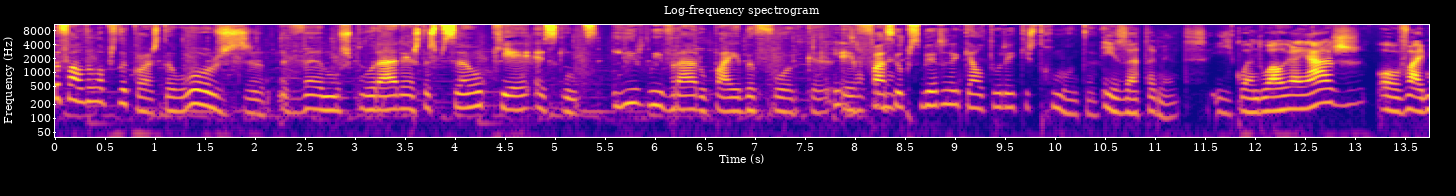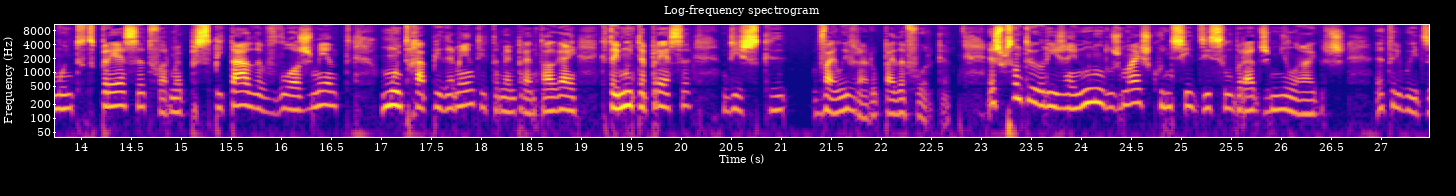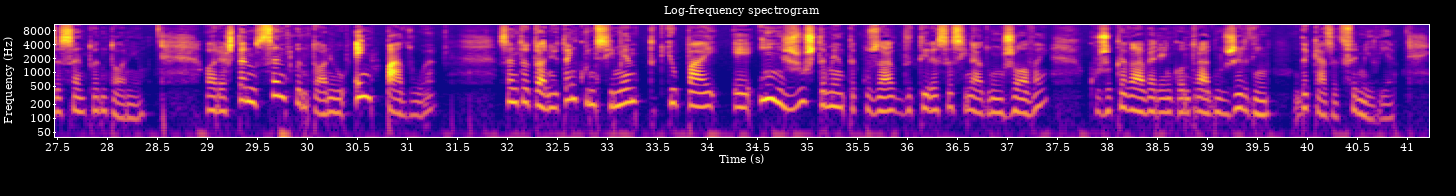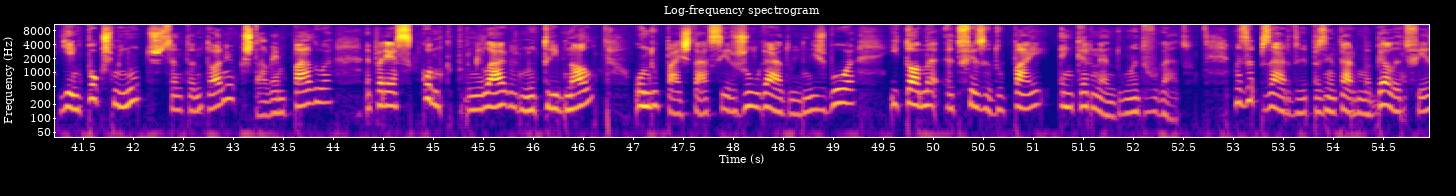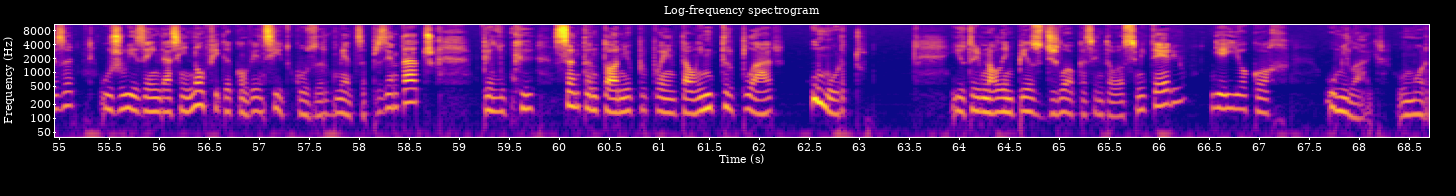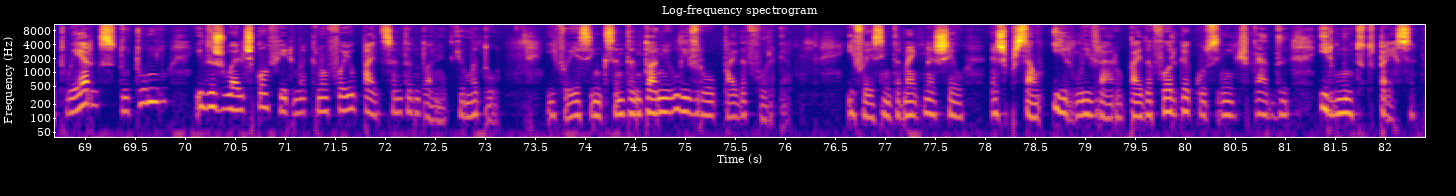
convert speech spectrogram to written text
Mafalda Lopes da Costa, hoje vamos explorar esta expressão que é a seguinte: ir livrar o pai da forca. Exatamente. É fácil perceber em que altura é que isto remonta. Exatamente. E quando alguém age, ou vai muito depressa, de forma precipitada, velozmente, muito rapidamente, e também perante alguém que tem muita pressa, diz-se que vai livrar o pai da forca. A expressão tem origem num dos mais conhecidos e celebrados milagres atribuídos a Santo António. Ora, estando Santo António em Pádua, Santo António tem conhecimento de que o pai é injustamente acusado de ter assassinado um jovem cujo cadáver é encontrado no jardim da casa de família. E em poucos minutos, Santo António, que estava em Pádua, aparece como que por milagre no tribunal, onde o pai está a ser julgado em Lisboa e toma a defesa do pai, encarnando um advogado. Mas apesar de apresentar uma bela defesa, o juiz ainda assim não fica convencido com os argumentos apresentados, pelo que Santo António propõe então interpelar o morto. E o tribunal em peso desloca-se então ao cemitério e aí ocorre o milagre. O morto ergue-se do túmulo e de joelhos confirma que não foi o pai de Santo António que o matou. E foi assim que Santo António livrou o pai da forca. E foi assim também que nasceu a expressão ir livrar o pai da forca, com o significado de ir muito depressa.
